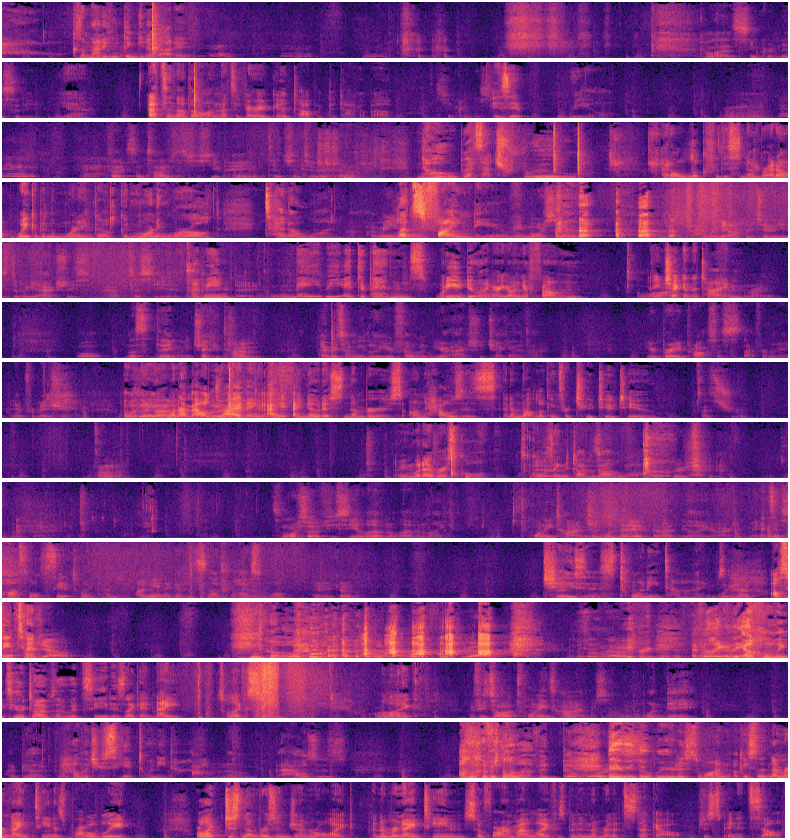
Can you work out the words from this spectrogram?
Because I'm not even thinking about it. Call that synchronicity. Yeah. That's another one. That's a very good topic to talk about. Synchronicity. Is it real? I don't know. I feel like sometimes it's just you paying attention to it now. No, but that's not true. I don't look for this number. I don't wake up in the morning and go, Good morning, world. 1001. I mean, Let's more, find you. I mean, more so. how many opportunities do we actually have to see it? I mean, day? maybe it depends. What are you doing? Are you on your phone? Are you checking the time? Right. Well, that's the thing. You check your time, every time you look at your phone, you're actually checking the time. Your brain processes that for information. Okay, when I'm out whether or not it driving, I, I notice numbers on houses and I'm not looking for 222. That's true. I don't know. I mean, whatever. It's cool. It's a cool Yeah, thing to talk about. cool. It's more so if you see eleven eleven like twenty times in one day, then I'd be like, all right, maybe It's impossible to see it 20 times. I mean, I guess it's not impossible. There you go. Jesus, 20 times. Wouldn't that? I'll wouldn't see that freak 10 You out? no. that would that would freak you out. That would freak me. I feel like the only two times I would see it is like at night. So, like, soon. Or like, If you saw it twenty times in one day, I'd be like, how would you see it 20 times? I don't know. Houses, 11 11. billboards. Baby, the weirdest one. Okay, so the number 19 is probably, or like just numbers in general. Like the number 19 so far in my life has been a number that stuck out just in itself.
